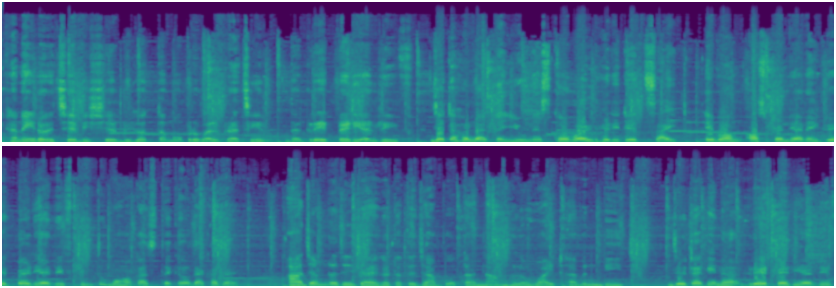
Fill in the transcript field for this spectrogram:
এখানেই রয়েছে বিশ্বের বৃহত্তম প্রবাল প্রাচীর দ্য গ্রেট ব্যারিয়ার রিফ, যেটা হলো একটা ইউনেস্কো ওয়ার্ল্ড হেরিটেজ সাইট এবং অস্ট্রেলিয়ার এই গ্রেট ব্যারিয়ার রিফ কিন্তু মহাকাশ থেকেও দেখা যায়। আজ আমরা যে জায়গাটাতে যাব, তার নাম হলো হোয়াইট হ্যাভেন বিচ, যেটা কিনা গ্রেট ব্যারিয়ার রিফ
